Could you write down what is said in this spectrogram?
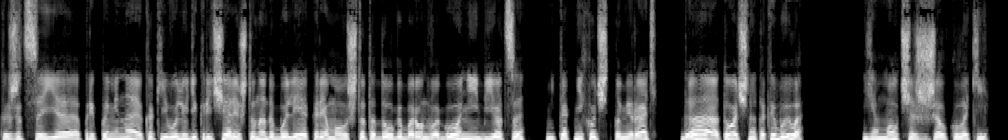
«Кажется, я припоминаю, как его люди кричали, что надо бы лекаря, мол, что-то долго барон в агонии бьется, никак не хочет помирать. Да, точно, так и было. Я молча сжал кулаки.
